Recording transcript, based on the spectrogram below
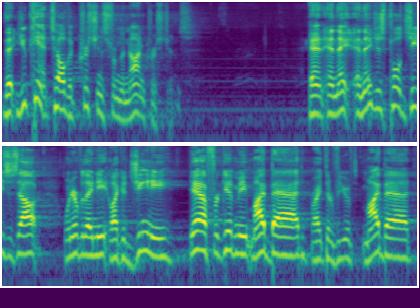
that you can't tell the Christians from the non Christians. And, and, they, and they just pull Jesus out whenever they need, like a genie. Yeah, forgive me, my bad, right? Their view of my bad.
